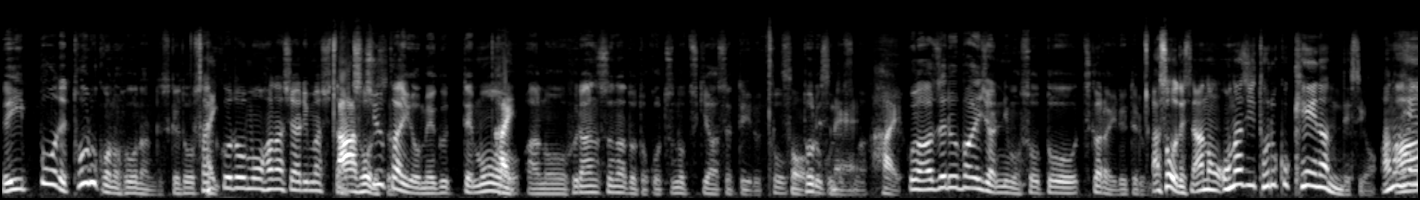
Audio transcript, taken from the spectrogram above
一方でトルコの方なんですけど、先ほどもお話ありました、はい、地中海をめぐっても、はい、あのフランスなどとこう角突き合わせているトトルコですが、はい、これ、アゼルバイジャンにも相当力入れてるあそうですね。あの、同じトルコ系なんですよ、あの辺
